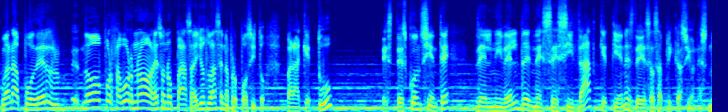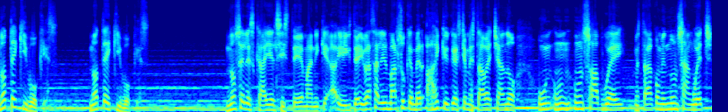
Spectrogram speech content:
van a poder... No, por favor, no, eso no pasa. Ellos lo hacen a propósito, para que tú estés consciente del nivel de necesidad que tienes de esas aplicaciones. No te equivoques, no te equivoques. No se les cae el sistema, ni que te iba a salir Mark Zuckerberg, ay, que es que me estaba echando un, un, un Subway, me estaba comiendo un sándwich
